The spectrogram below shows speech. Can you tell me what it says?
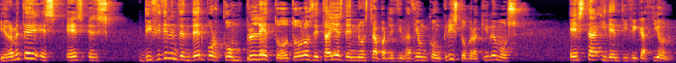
Y realmente es, es, difícil entender por completo todos los detalles de nuestra participación con Cristo, pero aquí vemos esta identificación,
